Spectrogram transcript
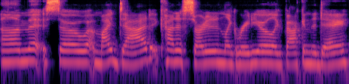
Um. So my dad kind of started in like radio, like back in the day.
